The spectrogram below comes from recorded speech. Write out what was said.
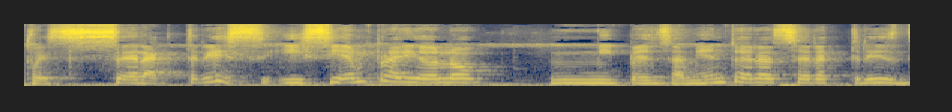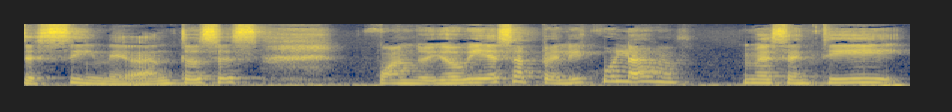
pues ser actriz y siempre yo lo mi pensamiento era ser actriz de cine. Entonces, cuando yo vi esa película, me sentí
